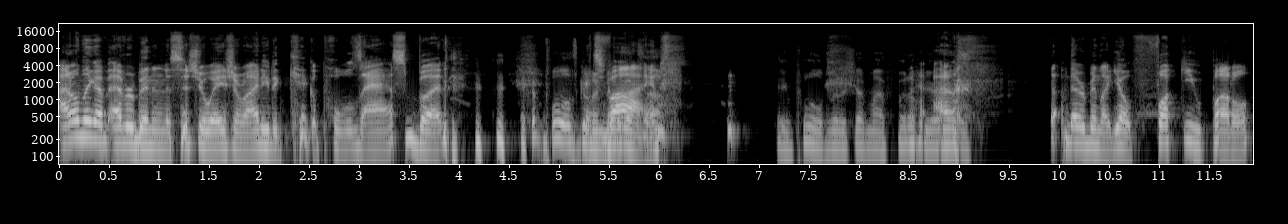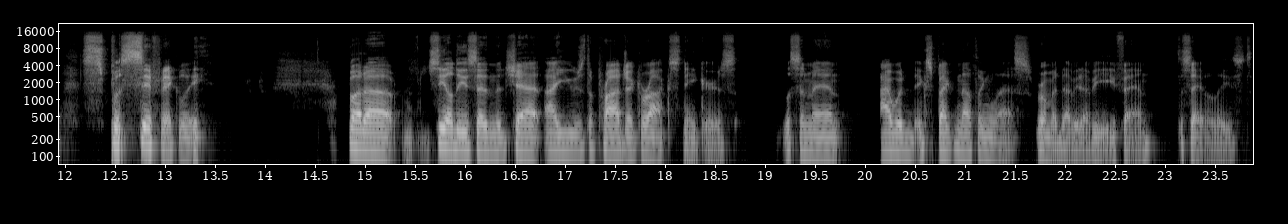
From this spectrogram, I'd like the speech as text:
I don't think I've ever been in a situation where I need to kick a pool's ass, but Pool's going. it's "No, what's fine. Up?" Hey, pool, I'm gonna shove my foot up your ass. I've never been like, yo, fuck you, puddle, specifically. But uh CLD said in the chat, I use the Project Rock sneakers. Listen, man, I would expect nothing less from a WWE fan, to say the least.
